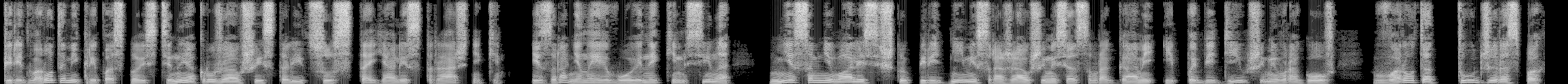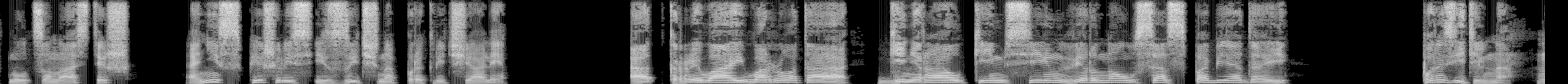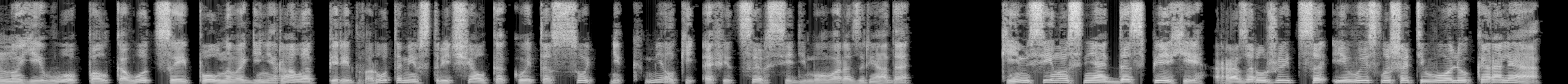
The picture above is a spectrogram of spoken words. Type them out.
Перед воротами крепостной стены, окружавшей столицу, стояли стражники. Израненные воины Кимсина – не сомневались, что перед ними, сражавшимися с врагами и победившими врагов, ворота тут же распахнутся настежь. Они спешились и зычно прокричали. «Открывай ворота! Генерал Ким Син вернулся с победой!» Поразительно, но его, полководца и полного генерала, перед воротами встречал какой-то сотник, мелкий офицер седьмого разряда. «Кимсину снять доспехи, разоружиться и выслушать волю короля!»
